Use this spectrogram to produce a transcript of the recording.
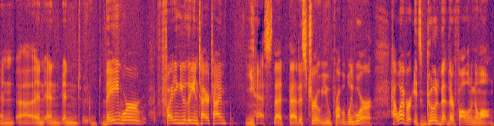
And, uh, and, and, and they were fighting you the entire time? Yes, that, that is true. You probably were. However, it's good that they're following along.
